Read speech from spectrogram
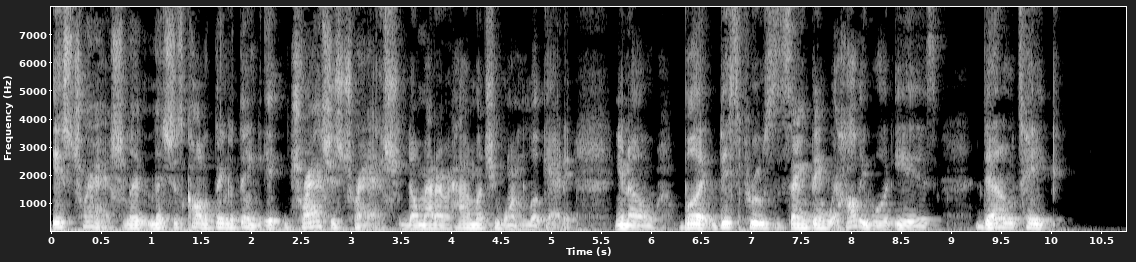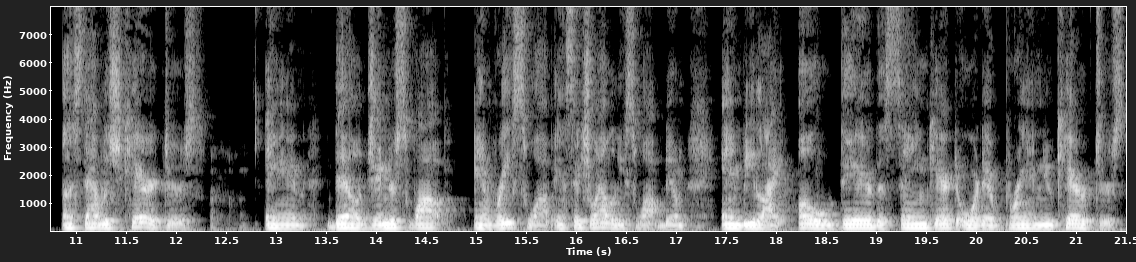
it's trash. Let, let's just call a thing a thing. It trash is trash no matter how much you want to look at it you know? But this proves the same thing with hollywood is they'll take established characters and they'll gender swap and race swap and sexuality swap them and be like, oh, they're the same character or they're brand new characters.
